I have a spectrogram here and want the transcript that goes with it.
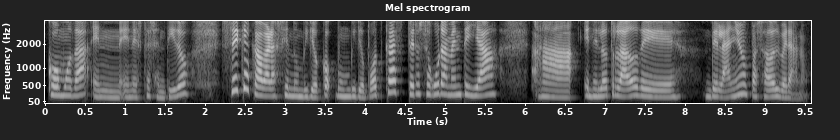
cómoda en, este sentido. Sé que acabará siendo un video, un video podcast, pero seguramente ya ah, en el otro lado del año, pasado el verano.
